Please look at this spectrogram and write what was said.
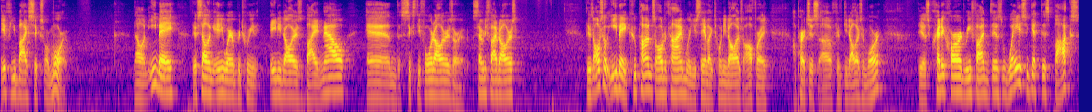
if you buy six or more. Now on eBay, they're selling anywhere between $80 buy it now and $64 or $75. There's also eBay coupons all the time where you save like $20 off for a, a purchase of $50 or more. There's credit card refund. There's ways to get this box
